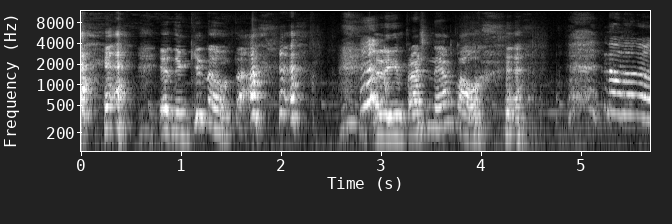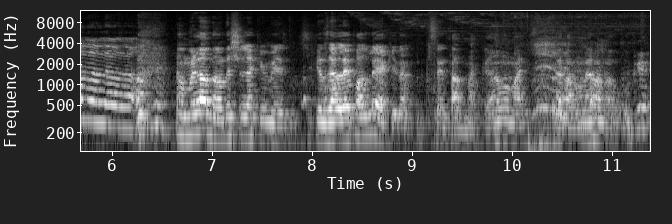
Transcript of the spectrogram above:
Eu digo que não, tá? Eu ligo empresto nem a pau. Não, não, não, não, não, não. Não, melhor não, deixa ele aqui mesmo. Se quiser ler, pode ler aqui, né? sentado na cama, mas levar não leva não. O quê?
